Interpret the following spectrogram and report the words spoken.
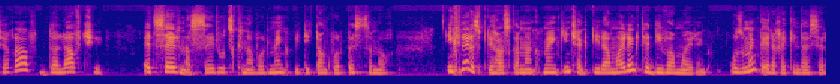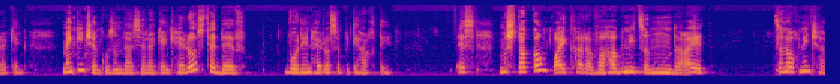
չեղավ դա լավ չի այդ սերն է սերուցքն է որ մենք պիտի տանք որպես ծնող ինքներս պիտի հասկանանք մենք ինչ ենք տիրամայր ենք թե դիվամայր ենք ուզում ենք երեխեքին դասերակենք մենք ինչ ենք ուզում դասերակենք հերոս թե դև որին հերոսը պիտի հաղթի այս մշտական պայքարը վահագնի ծնունդը այդ Ծնողն ի՞նչ է։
